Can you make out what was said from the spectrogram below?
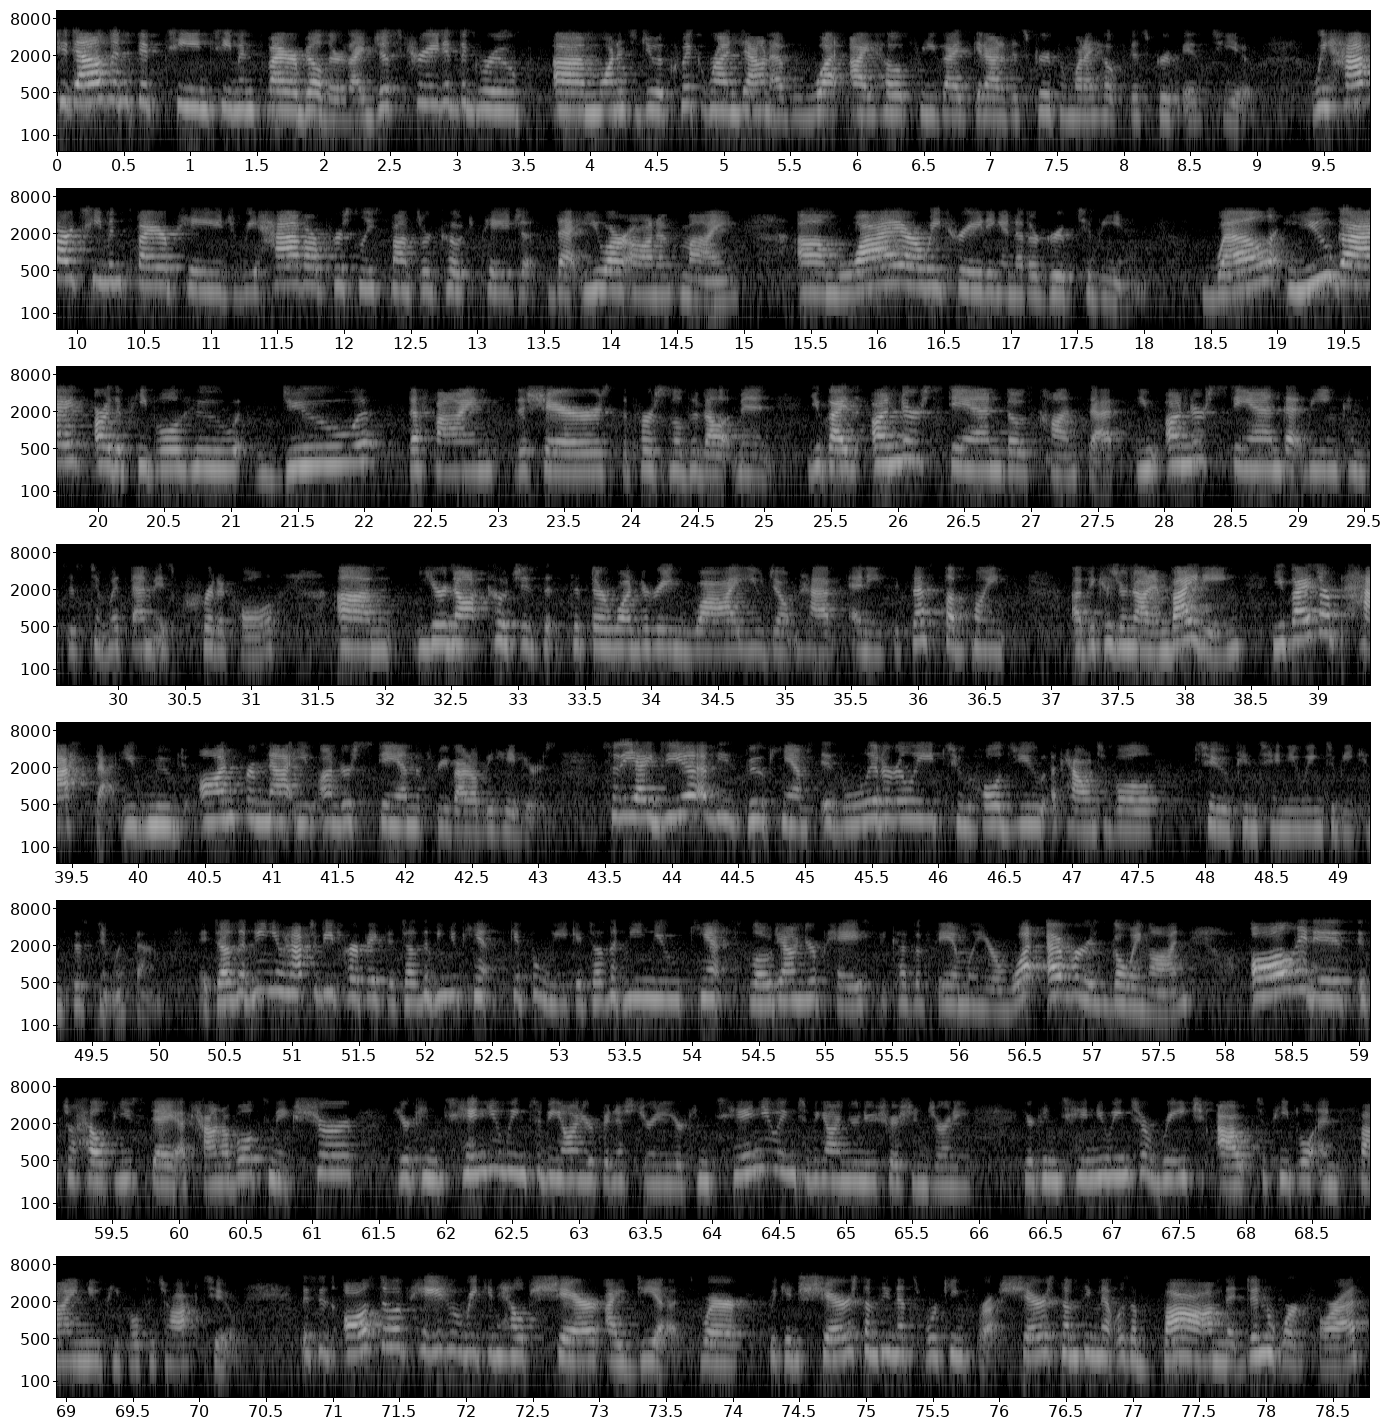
2015 Team Inspire Builders. I just created the group. Um, wanted to do a quick rundown of what I hope for you guys get out of this group and what I hope this group is to you. We have our Team Inspire page. We have our personally sponsored coach page that you are on of mine. Um, why are we creating another group to be in? Well, you guys are the people who do the finds, the shares, the personal development. You guys understand those concepts. You understand that being consistent with them is critical. Um, you're not coaches that sit there wondering why you don't have any Success Club points uh, because you're not inviting. You guys are past that. You've moved on from that. You understand the three vital behaviors. So the idea of these boot camps is literally to hold you accountable to continuing to be consistent with them. It doesn't mean you have to be perfect. It doesn't mean you can't skip a week. It doesn't mean you can't slow down your pace because of family or whatever is going on. All it is is to help you stay accountable to make sure you're continuing to be on your fitness journey, you're continuing to be on your nutrition journey, you're continuing to reach out to people and find new people to talk to. This is also a page where we can help share ideas, where we can share something that's working for us, share something that was a bomb that didn't work for us,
